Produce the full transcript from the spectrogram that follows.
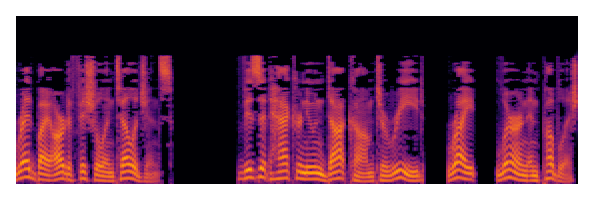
read by Artificial Intelligence. Visit hackerNoon.com to read, write, learn, and publish.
